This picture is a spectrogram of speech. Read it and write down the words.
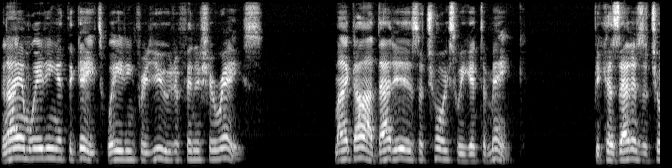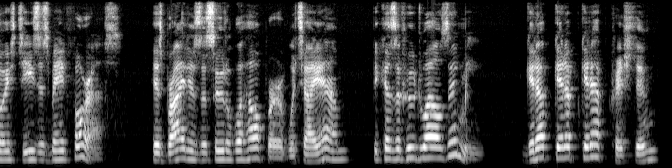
and I am waiting at the gates, waiting for you to finish your race. My God, that is a choice we get to make, because that is a choice Jesus made for us. His bride is a suitable helper, which I am, because of who dwells in me. Get up, get up, get up, Christian,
